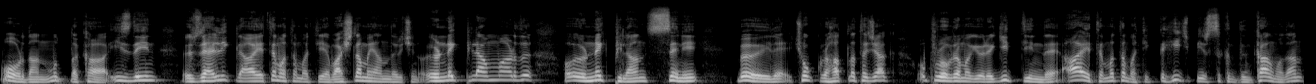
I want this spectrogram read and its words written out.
Oradan mutlaka izleyin. Özellikle AYT matematiğe başlamayanlar için örnek plan vardı. O örnek plan seni böyle çok rahatlatacak. O programa göre gittiğinde AYT matematikte hiçbir sıkıntın kalmadan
